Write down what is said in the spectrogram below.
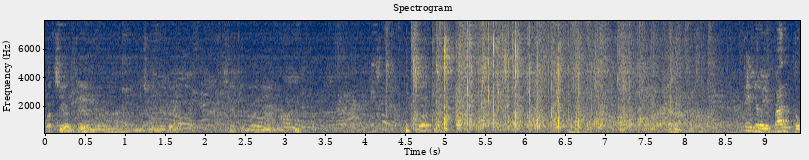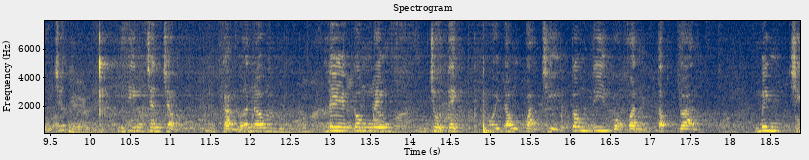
phát triển thêm ngôi chùa nơi đây. Sẽ phải nói gì. Vâng. Với lời ban tổ chức, xin trân trọng cảm ơn ông Lê Công Minh, Chủ tịch Hội đồng Quản trị Công ty Cổ phần Tập đoàn Minh Trí,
